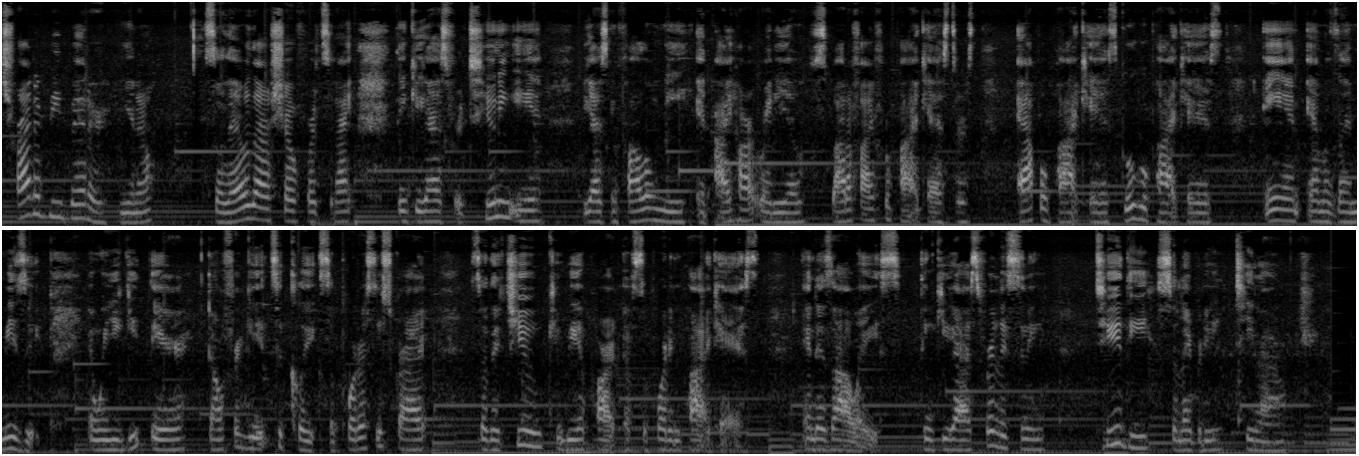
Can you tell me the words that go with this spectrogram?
try to be better, you know. So that was our show for tonight. Thank you guys for tuning in. You guys can follow me at iHeartRadio, Spotify for podcasters, Apple Podcasts, Google Podcasts, and Amazon Music. And when you get there, don't forget to click support or subscribe so that you can be a part of supporting podcasts. And as always, thank you guys for listening to the Celebrity Tea Lounge.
